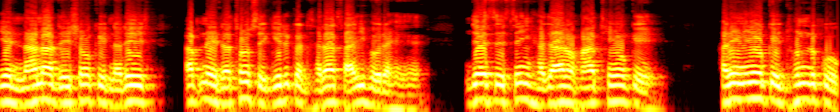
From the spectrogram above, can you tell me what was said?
ये नाना देशों के नरेश अपने रथों से गिरकर धराशायी हो रहे हैं। जैसे सिंह हज़ारों हाथियों के, हरिणियों के झुंड को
